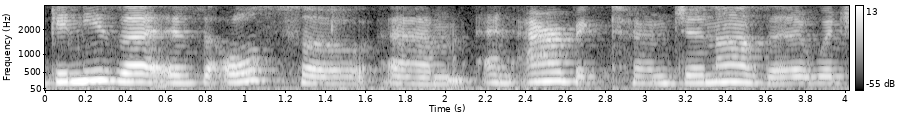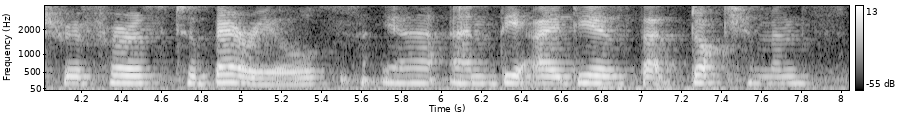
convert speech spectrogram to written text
Geniza is also um, an Arabic term, janaza, which refers to burials. Yeah? And the idea is that documents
